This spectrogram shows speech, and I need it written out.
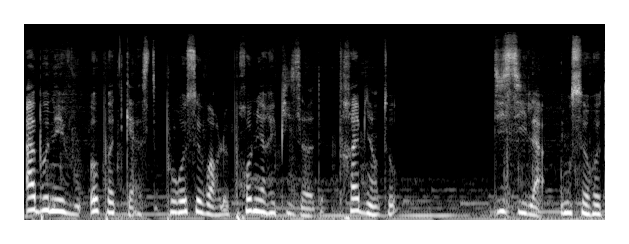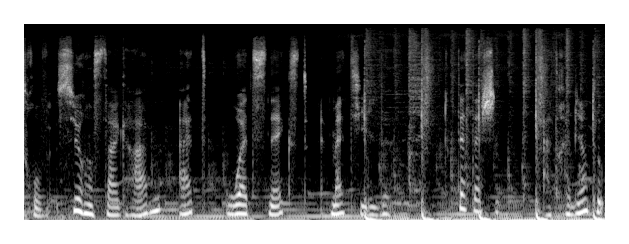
Abonnez-vous au podcast pour recevoir le premier épisode très bientôt. D'ici là, on se retrouve sur Instagram at What's Next Mathilde. Tout attaché. À très bientôt.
